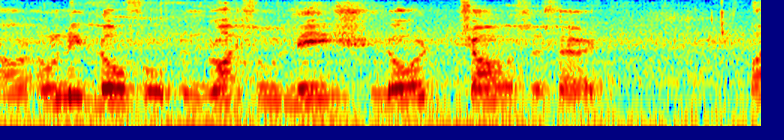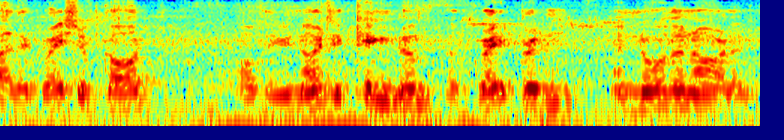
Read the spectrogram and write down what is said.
our only lawful and rightful liege Lord Charles III, by the grace of God of the United Kingdom of Great Britain and Northern Ireland,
